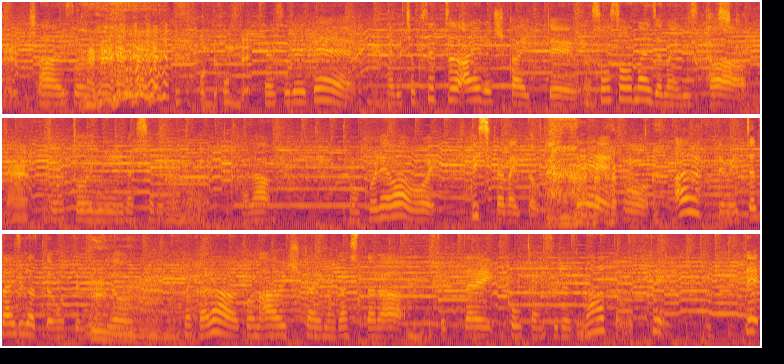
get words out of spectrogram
なよう 本で本で。いやそれでうん。なんか直接会える機会ってうん。そうそうないじゃないです確かかにね。同等にいらっしゃる方だから、もうこれはもう引くしかないと思って。もう会うってめっちゃ大事だって思ってるんですよ、だからこの会う機会逃したらうん。絶対後悔するなと思って行って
